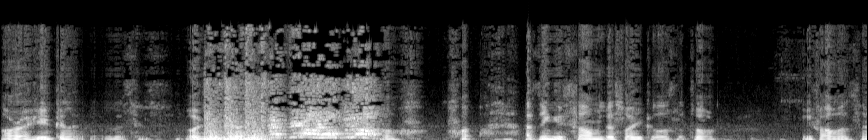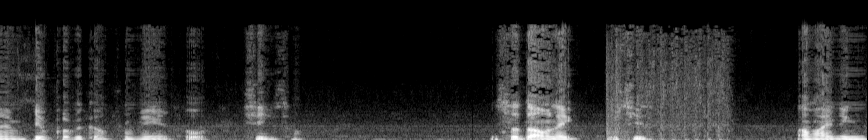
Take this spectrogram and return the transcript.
Alright, he gonna. This is. Oh, he's FBI, open up! Oh, I think he saw me. That's why he closed the door. If I was him, he would probably come from here. Oh, she's so. It's so dumb. Like, she's. I'm hiding.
